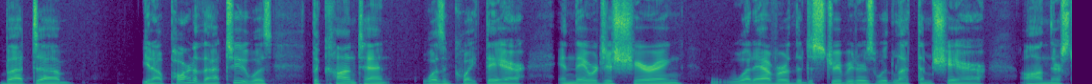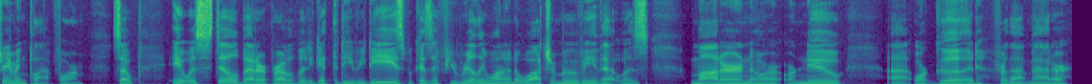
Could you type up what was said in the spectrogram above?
But um, you know, part of that too was the content wasn't quite there, and they were just sharing whatever the distributors would let them share on their streaming platform. So it was still better probably to get the DVDs because if you really wanted to watch a movie that was modern or, or new uh, or good for that matter,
